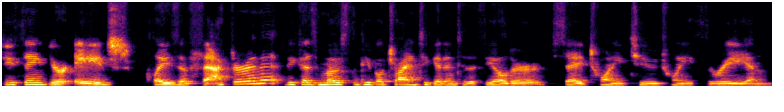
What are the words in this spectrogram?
Do you think your age plays a factor in it because most of the people trying to get into the field are say 22 23 and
